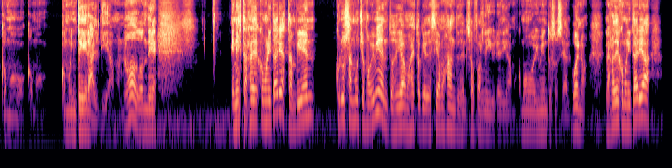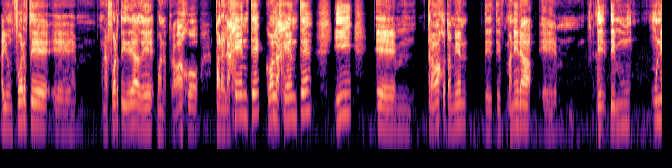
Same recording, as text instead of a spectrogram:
como, como, como integral, digamos, ¿no? Donde en estas redes comunitarias también cruzan muchos movimientos, digamos, esto que decíamos antes del software libre, digamos, como movimiento social. Bueno, en las redes comunitarias hay un fuerte, eh, una fuerte idea de, bueno, trabajo para la gente, con la gente, y eh, trabajo también de, de manera, eh, de, de una,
